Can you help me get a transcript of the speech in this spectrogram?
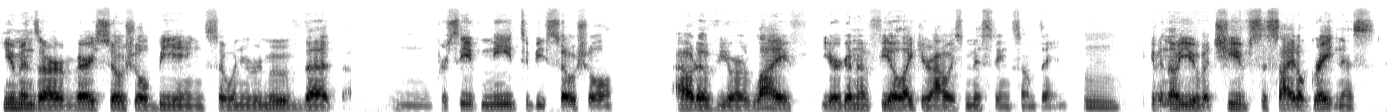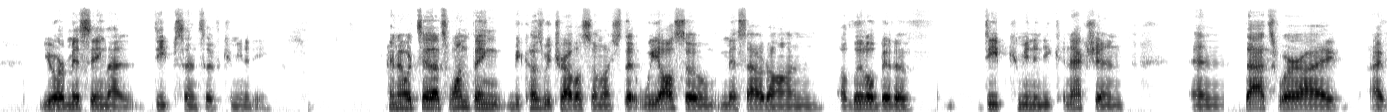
humans are very social beings, so when you remove that mm, perceived need to be social out of your life, you're going to feel like you're always missing something. Mm. Even though you've achieved societal greatness, you're missing that deep sense of community. And I would say that's one thing because we travel so much that we also miss out on a little bit of deep community connection. And that's where I, I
